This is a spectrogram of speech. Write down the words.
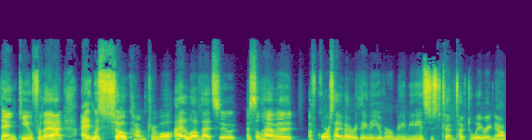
Thank you for that. It was so comfortable. I love that suit. I still have it. Of course, I have everything that you've ever made me. It's just kind of tucked away right now.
